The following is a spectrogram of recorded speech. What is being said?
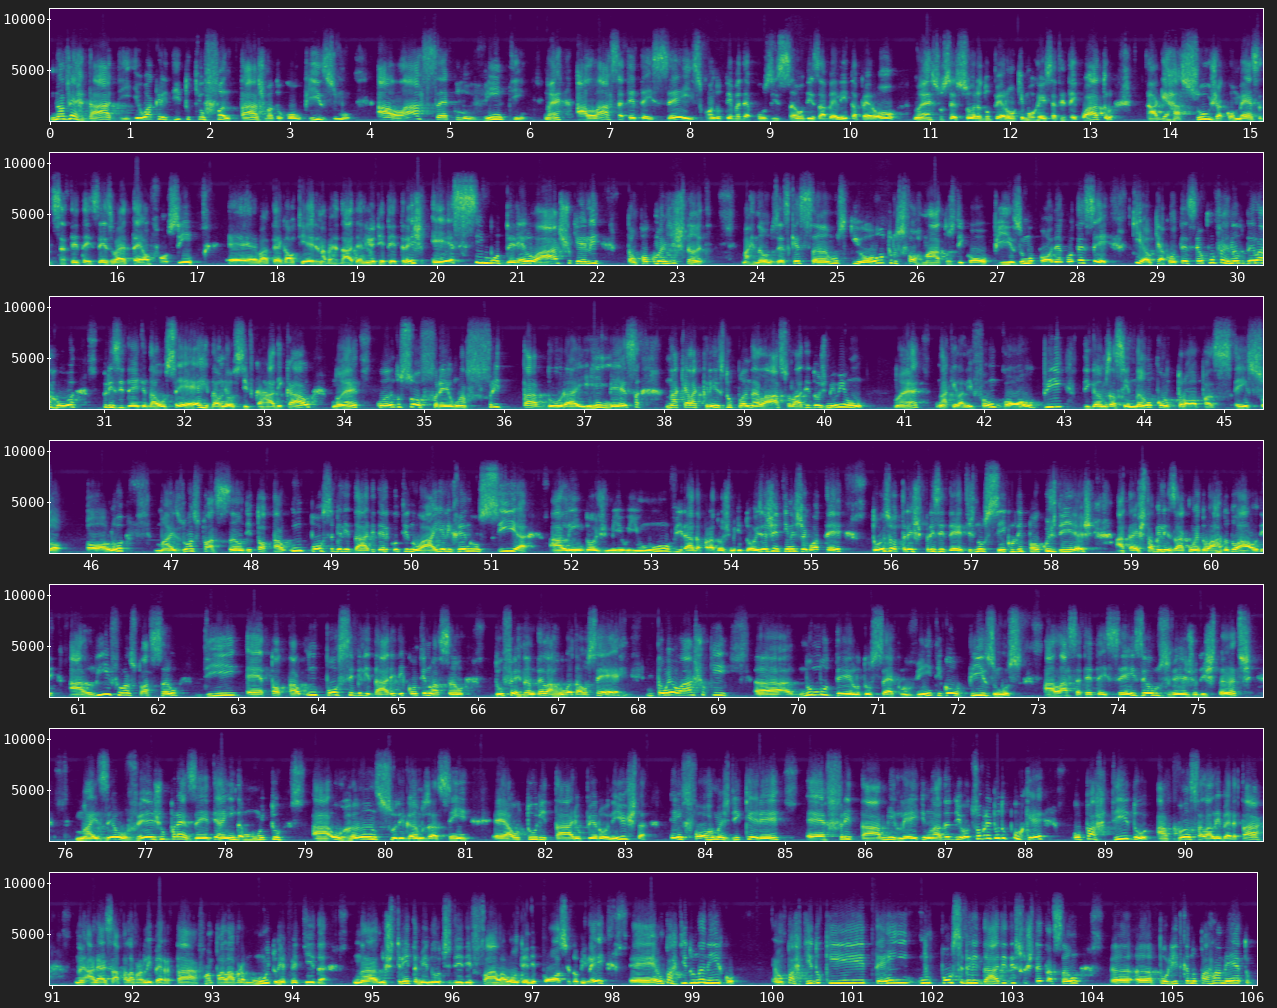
Na verdade, eu acredito que o fantasma do golpismo, a lá século XX, né, a lá 76, quando teve a deposição de Isabelita Perón, não é, sucessora do Perón que morreu em 74, a Guerra Suja começa de 76, vai até Alfonsin, é, vai até Galtieri, na verdade, ali em 83. Esse modelo, acho que ele está um pouco mais distante. Mas não nos esqueçamos que outros formatos de golpismo podem acontecer, que é o que aconteceu com Fernando de la Rua, presidente da UCR, da União Cívica Radical, não é? Quando sofreu uma fritadura imensa naquela crise do panelaço lá de 2001 não é? Naquilo ali foi um golpe, digamos assim, não com tropas em solo, solo, mas uma situação de total impossibilidade dele continuar e ele renuncia ali em 2001, virada para 2002, a Argentina chegou a ter dois ou três presidentes no ciclo de poucos dias, até estabilizar com Eduardo Dualde. Ali foi uma situação de é, total impossibilidade de continuação do Fernando de la Rua da UCR. Então eu acho que uh, no modelo do século XX, golpismos a lá 76, eu os vejo distantes, mas eu vejo presente ainda muito uh, o ranço, digamos assim, é, autoritário peronista em formas de querer é, fritar Milley de um lado e de outro. Sobretudo porque o partido Avança La Libertar, né, aliás, a palavra libertar foi uma palavra muito repetida na, nos 30 minutos de, de, fala ontem de posse do Milley, é, é um partido nanico. É um partido que tem impossibilidade de sustentação uh, uh, política no parlamento.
